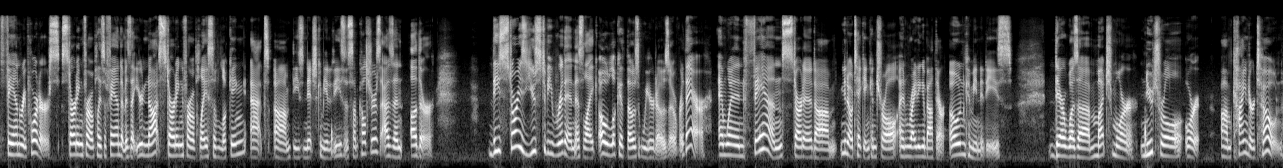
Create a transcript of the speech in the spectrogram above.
fan reporters starting from a place of fandom is that you're not starting from a place of looking at um, these niche communities and subcultures as an other. These stories used to be written as like, oh, look at those weirdos over there. And when fans started, um, you know, taking control and writing about their own communities, there was a much more neutral or um, kinder tone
